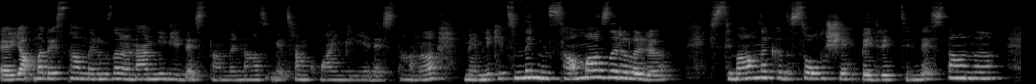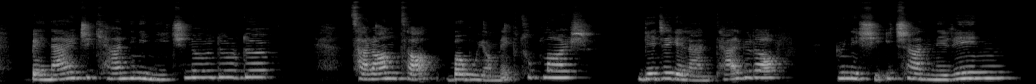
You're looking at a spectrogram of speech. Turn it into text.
e, yapma destanlarımızdan önemli bir destandır. Nazım Etren Kuvayi Milliye Destanı. Memleketimden insan manzaraları. Simamla Kadısoğlu Şeyh Bedrettin Destanı. Benerci kendini niçin öldürdü? Taranta Babu'ya mektuplar. Gece gelen telgraf. Güneşi içenlerin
